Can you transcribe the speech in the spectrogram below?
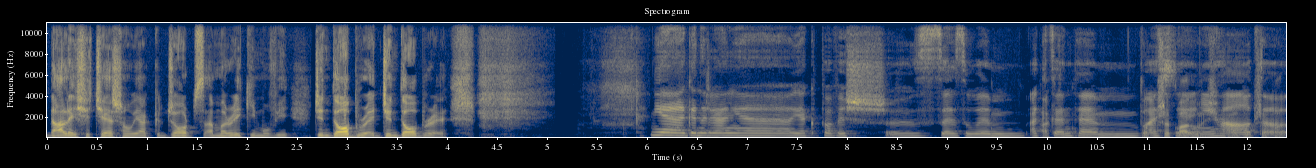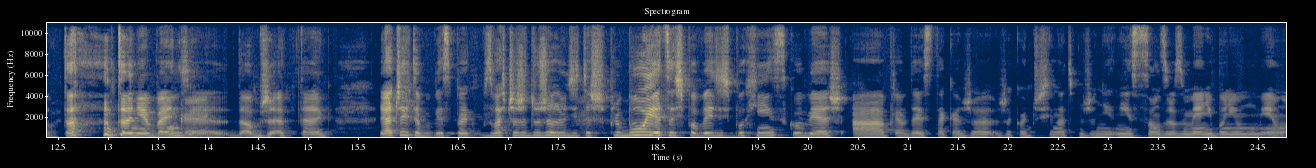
dalej się cieszą, jak George z Ameryki mówi dzień dobry, dzień dobry. Nie, generalnie jak powiesz ze złym akcentem to właśnie nihao, to, to, to nie będzie okay. dobrze, tak. Raczej to jest, zwłaszcza, że dużo ludzi też próbuje coś powiedzieć po chińsku, wiesz, a prawda jest taka, że, że kończy się na tym, że nie, nie są zrozumieni, bo nie umieją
